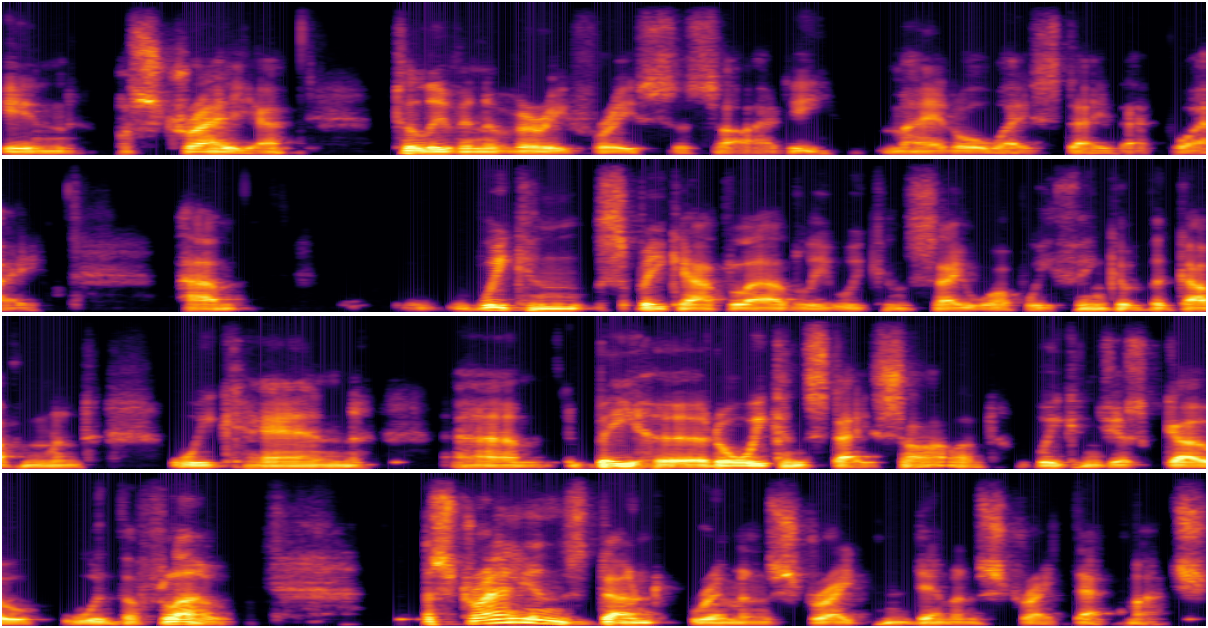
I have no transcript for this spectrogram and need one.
in Australia to live in a very free society. May it always stay that way. Um, we can speak out loudly. We can say what we think of the government. We can um, be heard, or we can stay silent. We can just go with the flow. Australians don't remonstrate and demonstrate that much.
